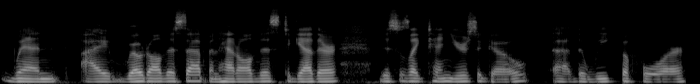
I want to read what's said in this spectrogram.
when I wrote all this up and had all this together, this was like 10 years ago, uh, the week before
